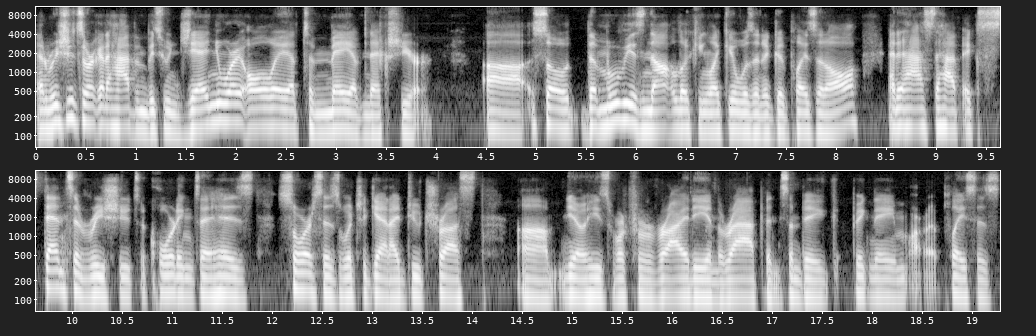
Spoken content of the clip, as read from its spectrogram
and reshoots are going to happen between January all the way up to May of next year. Uh, so the movie is not looking like it was in a good place at all, and it has to have extensive reshoots according to his sources, which again I do trust. Um, you know, he's worked for Variety and The Wrap and some big, big name uh, places.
